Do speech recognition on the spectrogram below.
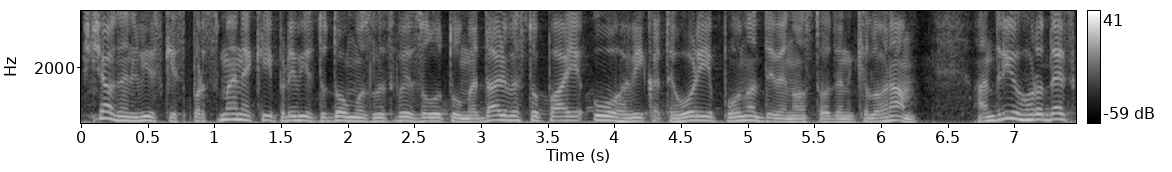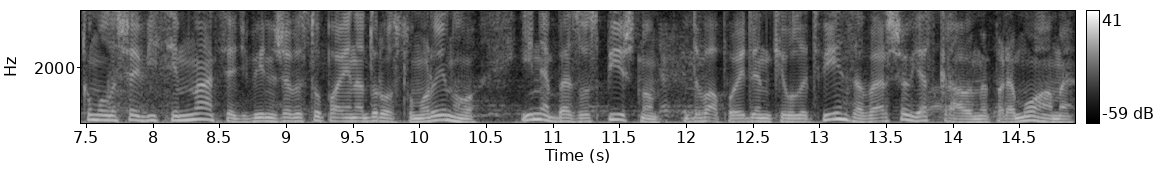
Ще один львівський спортсмен, який привіз додому з Литви золоту медаль, виступає у ваговій категорії понад 91 кілограм. Андрію Городецькому лише 18, він вже виступає на дорослому рингу і не безуспішно. Два поєдинки у Литві завершив яскравими перемогами.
